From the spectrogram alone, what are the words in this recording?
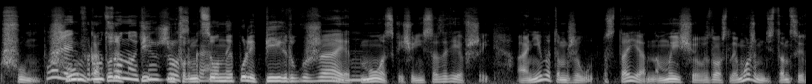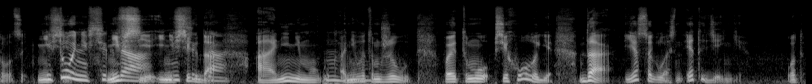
шум. Поле шум, который очень жесткое. информационное поле перегружает Мгм. мозг, еще не созревший. Они в этом живут постоянно. Мы еще взрослые можем дистанцироваться? Не И все. то не всегда. Не все и не, всегда. А они не могут, они в этом живут. Поэтому психологи, да, я согласен, это деньги. Вот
